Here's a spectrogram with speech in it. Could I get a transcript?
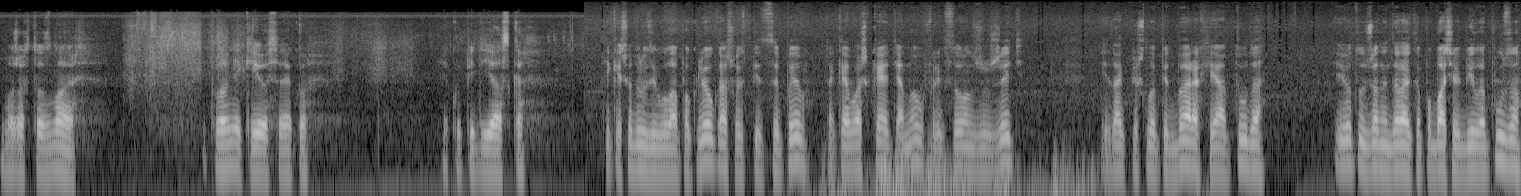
Може хто знає. Плавники ось яку, яку підв'язка. Тільки що, друзі, була покльовка, щось підцепив, таке важке, тягнув, фрикціон жужжить. І так пішло під берег, я оттуда. І отут вже недалеко побачив біле пузо.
